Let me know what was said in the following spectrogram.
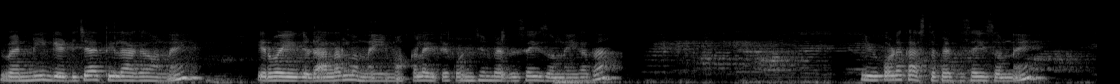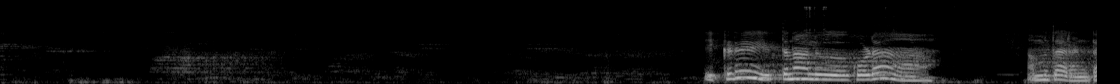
ఇవన్నీ గడ్డి జాతిలాగా ఉన్నాయి. ఇరవై ఐదు డాలర్లు ఉన్నాయి. మొక్కలు అయితే కొంచెం పెద్ద సైజు ఉన్నాయి కదా. ఇవి కూడా కాస్త పెద్ద సైజు ఉన్నాయి. ఇక్కడే విత్తనాలు కూడా అమ్ముతారంట.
